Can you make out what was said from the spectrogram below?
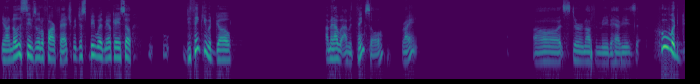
you know, I know this seems a little far fetched, but just be with me, okay? So, do you think you would go? I mean, I, w- I would think so, right? Oh, it's stirring up in me to have you. Who would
